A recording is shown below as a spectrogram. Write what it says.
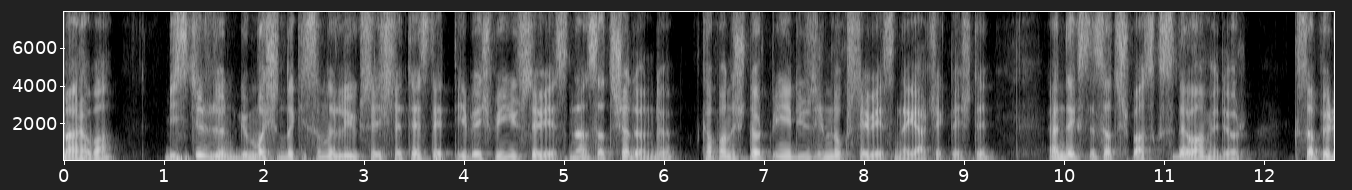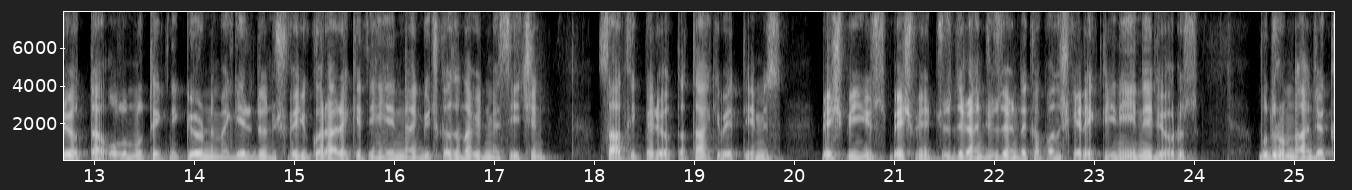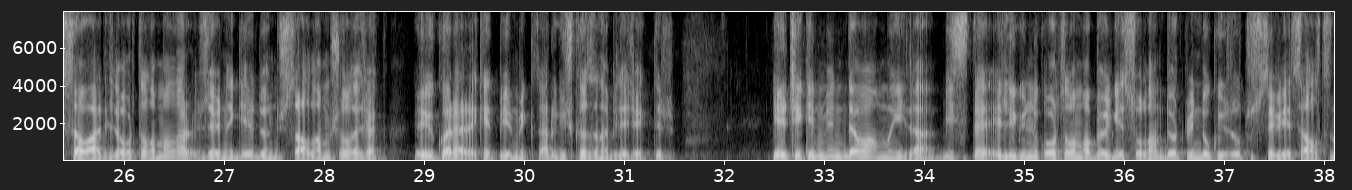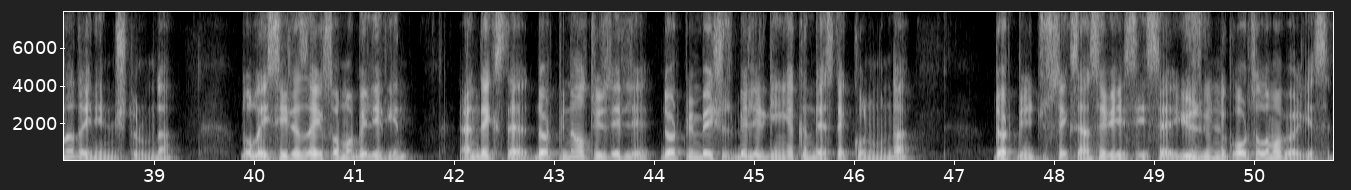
Merhaba. BIST 100'ün gün başındaki sınırlı yükselişle test ettiği 5100 seviyesinden satışa döndü. Kapanış 4729 seviyesinde gerçekleşti. Endekste satış baskısı devam ediyor. Kısa periyotta olumlu teknik görünüme geri dönüş ve yukarı hareketin yeniden güç kazanabilmesi için saatlik periyotta takip ettiğimiz 5100-5300 direnci üzerinde kapanış gerektiğini yineliyoruz. Bu durumda ancak kısa vadeli ortalamalar üzerine geri dönüş sağlanmış olacak ve yukarı hareket bir miktar güç kazanabilecektir. Geri çekilmenin devamıyla BIST'te 50 günlük ortalama bölgesi olan 4930 seviyesi altına da inilmiş durumda. Dolayısıyla zayıflama belirgin. Endekste 4650-4500 belirgin yakın destek konumunda. 4380 seviyesi ise 100 günlük ortalama bölgesi.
